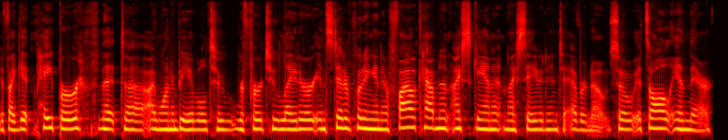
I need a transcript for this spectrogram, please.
if I get paper that uh, I want to be able to refer to later, instead of putting in a file cabinet, I scan it and I save it into Evernote. So it's all in there.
